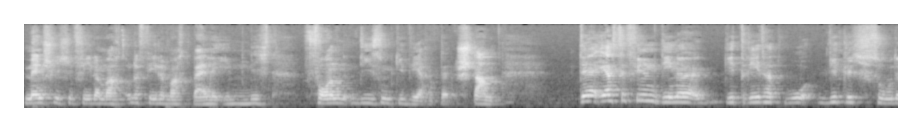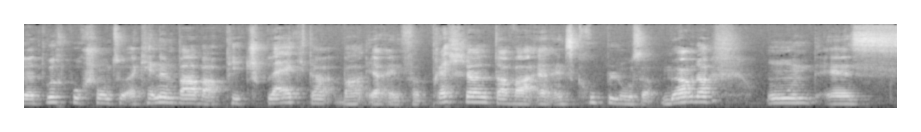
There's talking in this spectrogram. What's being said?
menschliche Fehler macht oder Fehler macht, weil er eben nicht von diesem Gewerbe stammt. Der erste Film, den er gedreht hat, wo wirklich so der Durchbruch schon zu erkennen war, war Pitch Black. Da war er ein Verbrecher, da war er ein skrupelloser Mörder und es,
